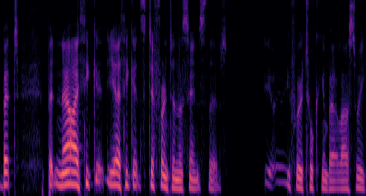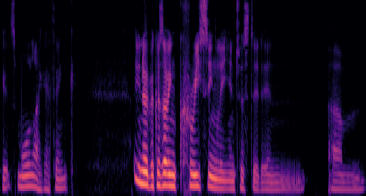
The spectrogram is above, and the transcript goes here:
but but now I think it, yeah, I think it's different in the sense that if we were talking about last week, it's more like I think, you know, because I'm increasingly interested in um,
